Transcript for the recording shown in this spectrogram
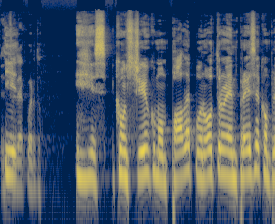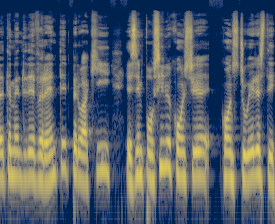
Estoy y, de acuerdo. Y es construir como un polyp en otra empresa completamente diferente, pero aquí es imposible construir, construir este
